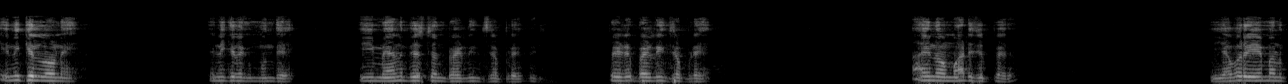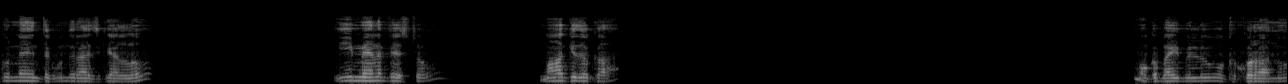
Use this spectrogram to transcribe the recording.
ఎన్నికల్లోనే ఎన్నికలకు ముందే ఈ మేనిఫెస్టోని ప్రకటించినప్పుడే ప్రకటించినప్పుడే ఆయన మాట చెప్పారు. ఎవరు ఏమనుకున్నా ఇంతకుముందు రాజకీయాల్లో ఈ మేనిఫెస్టో మాకు ఇదొక ఒక బైబిల్ ఒక ఖురాను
